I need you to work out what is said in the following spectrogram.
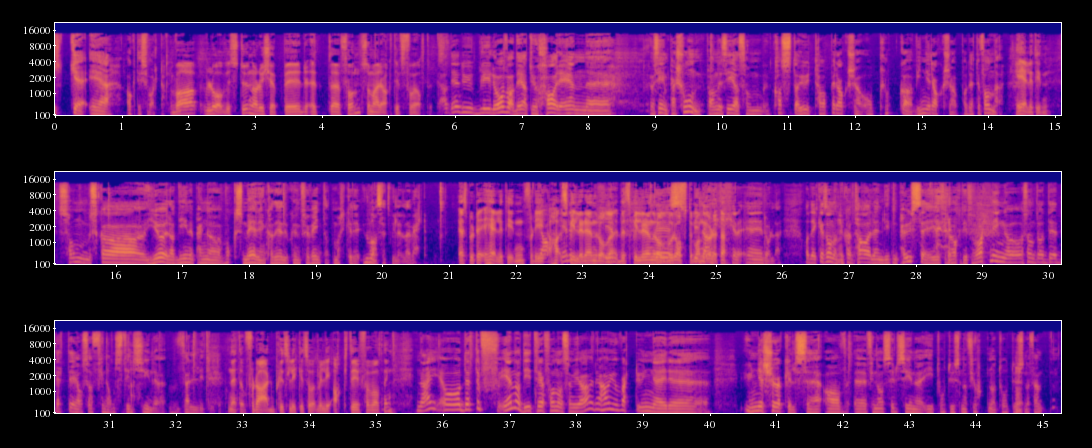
ikke er aktivt forvalta. Hva loves du når du kjøper et eh, fond som er aktivt forvaltet? Ja, det du blir lova, er at du har en, eh, si, en person på andre sida som kaster ut taperaksjer og plukker vinneraksjer på dette fondet. Hele tiden? Som skal gjøre at dine penger vokser mer enn hva det du kunne forvente at markedet uansett ville levert. Jeg spurte hele tiden, fordi ja, hele, spiller det en rolle? Det spiller en rolle hvor ofte man gjør dette? Det en rolle. Og Det er ikke sånn at du kan ta en liten pause fra aktiv forvaltning. og sånt, og det, Dette er også Finanstilsynet veldig tydelig på. Nettopp, for da er det plutselig ikke så veldig aktiv forvaltning? Nei, og dette, en av de tre fondene som vi har, har jo vært under uh, undersøkelse av uh, Finanstilsynet i 2014 og 2015.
